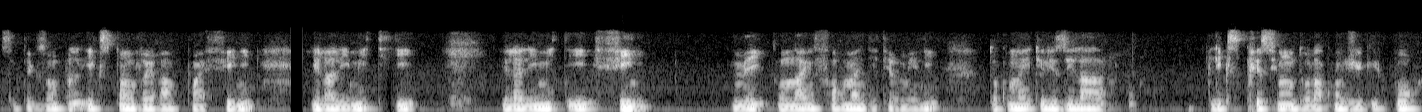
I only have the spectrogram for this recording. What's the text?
cet exemple, x tend vers un point fini, et la limite est, et la limite est finie. Mais on a une forme indéterminée, donc on a utilisé l'expression de la conjuguée pour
